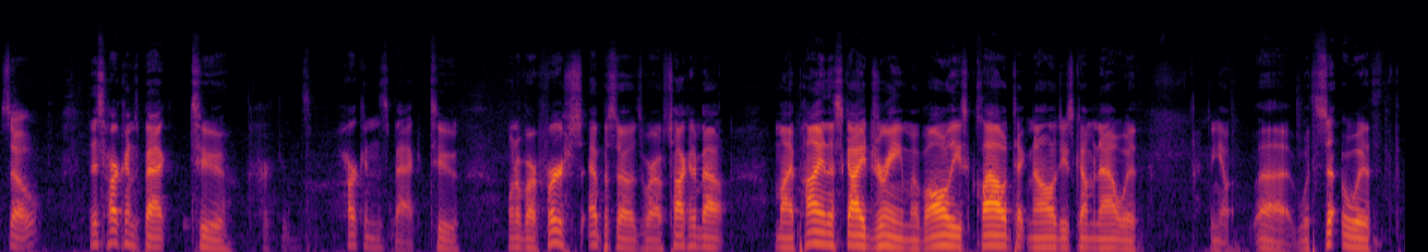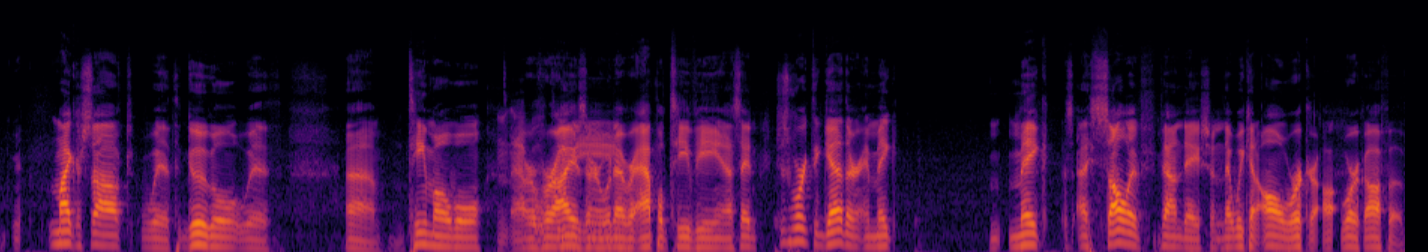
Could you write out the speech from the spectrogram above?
So, This harkens back to harkens harkens back to one of our first episodes where I was talking about my pie in the sky dream of all these cloud technologies coming out with, you know, uh, with with Microsoft, with Google, with um, T-Mobile Mm, or Apple Verizon or whatever, Apple TV, and I said just work together and make make a solid foundation that we can all work work off of.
